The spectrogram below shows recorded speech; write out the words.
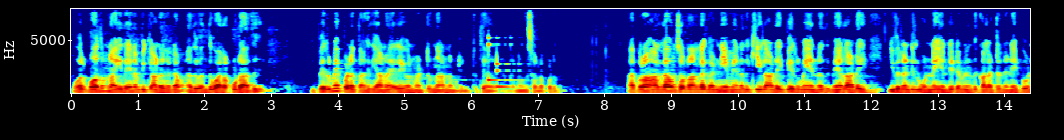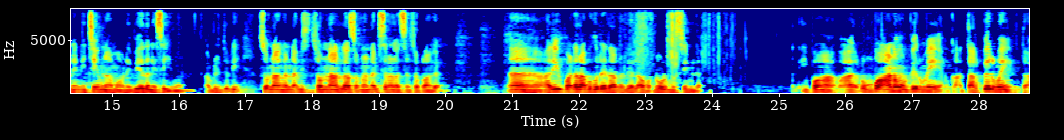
ஒருபோதும் நான் இறை நம்பிக்கையாளர்களிடம் அது வந்து வரக்கூடாது. பெருமைப்பட தகுதியான இறைவன் மட்டும்தான் அப்படின்ட்டு நமக்கு சொல்லப்படுது. அப்புறம் அல்லாவும் சொல்கிறான்ல கண்ணியம் எனது கீழாடை பெருமை என்னது மேலாடை இவ்விரண்டில் ஒன்றை என்னிடமிருந்து கலற்ற நினைப்பவனே நிச்சயம் நாம் அவனை வேதனை செய்வோம். அப்படின்னு சொல்லி சொன்னாங்கன்னு விஸ் சொன்ன அல்லா சொன்னான்னு நபிசலாசன் சொல்கிறாங்க அறிவிப்பாளர் அபுகுரேராக நூல் முஸ்லீமில் இப்போ ரொம்ப ஆணவம் பெருமை தற்பெருமை த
